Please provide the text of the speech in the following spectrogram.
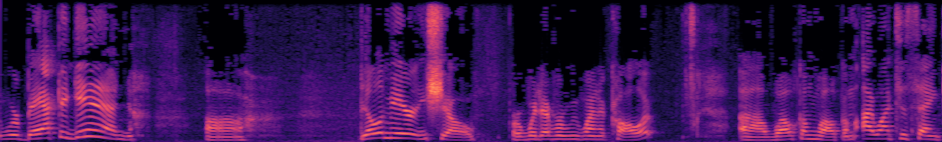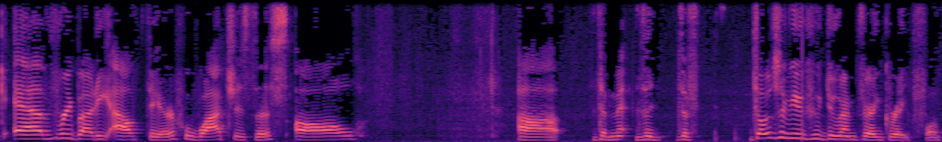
we're back again. Uh, Bill and Mary Show, or whatever we want to call it. Uh, welcome, welcome. I want to thank everybody out there who watches this. All uh, the, the the those of you who do, I'm very grateful.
